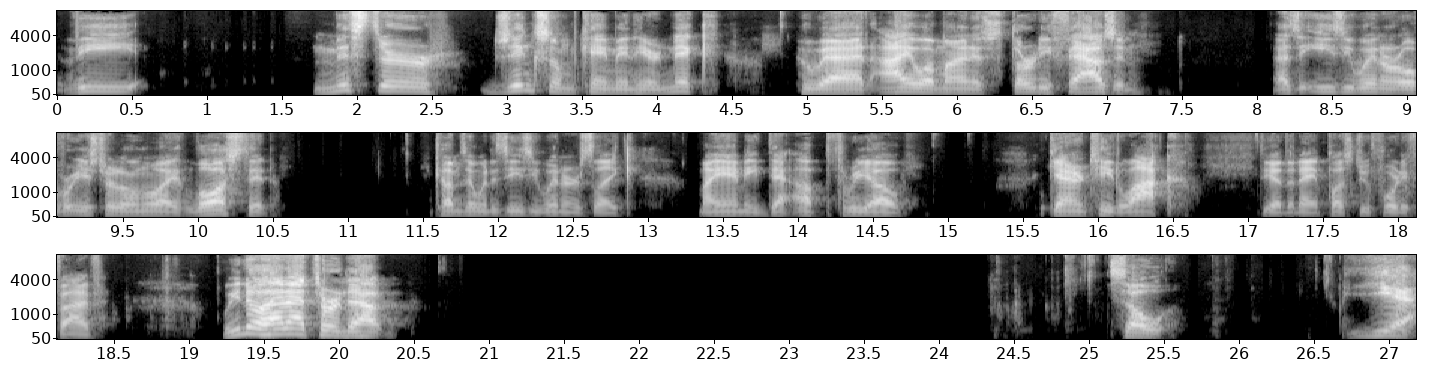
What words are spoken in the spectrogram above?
the Mr. Jinxum came in here, Nick, who had Iowa minus 30,000 as an easy winner over Eastern Illinois, lost it. Comes in with his easy winners like Miami up 3 0, guaranteed lock the other day, plus 245. We know how that turned out. So, yeah,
